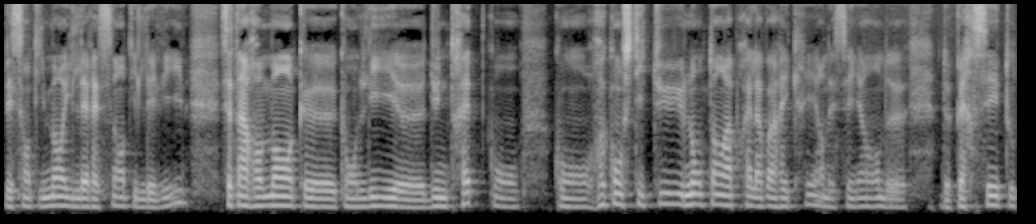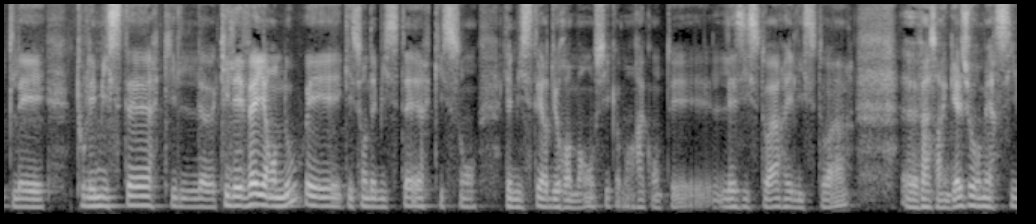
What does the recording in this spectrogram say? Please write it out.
les sentiments, ils les ressentent, ils les vivent. C'est un roman qu'on lit euh, d'une traite, qu'on qu'on reconstitue longtemps après l'avoir écrit en essayant de, percer toutes les, tous les mystères qu'il qu'il éveille en nous et qui sont des mystères qui sont les mystères du roman aussi, comment raconter les histoires et l'histoire. Euh, Vincent Engel, je vous remercie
